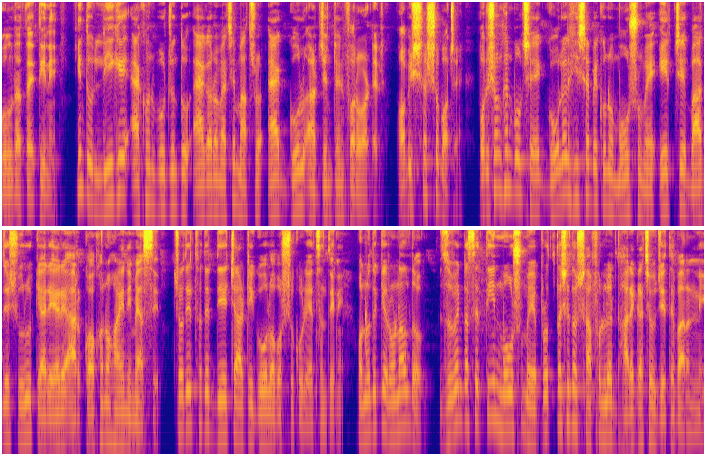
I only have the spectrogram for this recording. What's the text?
গোলদাতায় তিনি। কিন্তু লিগে এখন পর্যন্ত এগারো ম্যাচে মাত্র এক গোল আর্জেন্টাইন ফরওয়ার্ডের অবিশ্বাস্য বটে পরিসংখ্যান বলছে, গোলের হিসাবে কোনো মৌসুমে এর চেয়ে বাজে শুরু ক্যারিয়ারে আর কখনো হয়নি ম্যাচে চতুর্থদের দিয়ে চারটি গোল অবশ্য করিয়েছেন তিনি। অন্যদিকে রোনালদো জুভেন্টাসের তিন মৌসুমে প্রত্যাশিত সাফল্যের ধারে কাছেও যেতে পারেননি।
